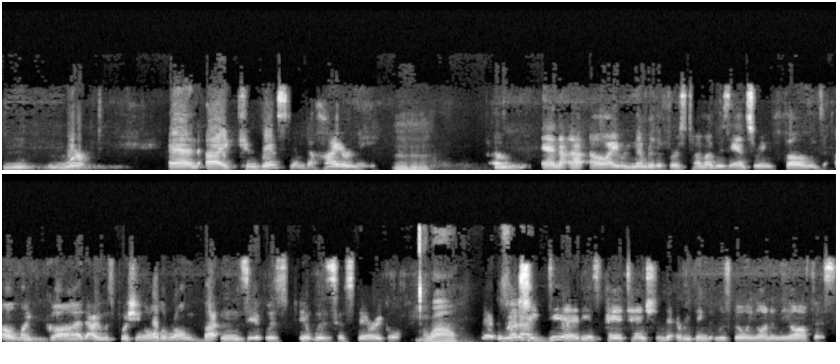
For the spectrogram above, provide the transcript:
worked. And I convinced him to hire me. Mm-hmm. Um, and I, oh, I remember the first time I was answering phones. Oh my God, I was pushing all the wrong buttons. It was it was hysterical. Wow. But what I did is pay attention to everything that was going on in the office.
